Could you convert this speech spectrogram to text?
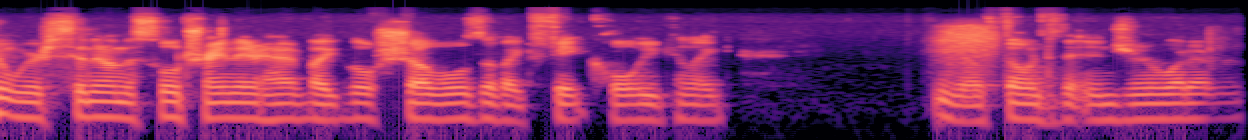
we were sitting on this little train. They have like little shovels of like fake coal you can like you know throw into the engine or whatever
